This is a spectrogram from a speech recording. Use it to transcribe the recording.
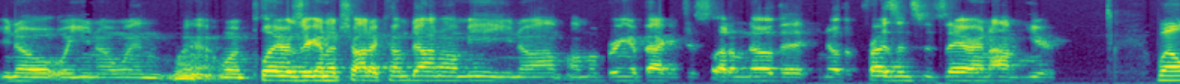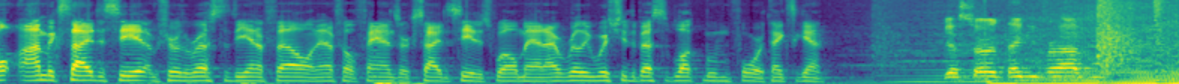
you know, you know, when when, when players are going to try to come down on me, you know, I'm, I'm gonna bring it back and just let them know that you know the presence is there and I'm here. Well, I'm excited to see it. I'm sure the rest of the NFL and NFL fans are excited to see it as well, man. I really wish you the best of luck moving forward. Thanks again. Yes, sir. Thank you for having me.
